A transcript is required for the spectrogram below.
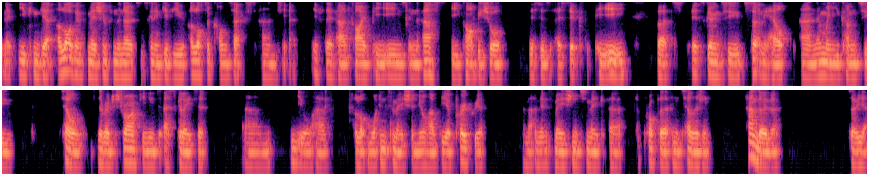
you, know, you can get a lot of information from the notes. It's going to give you a lot of context. And you know, if they've had five PEs in the past, you can't be sure this is a sixth PE but it's going to certainly help. And then when you come to tell the registrar if you need to escalate it, um, you'll have a lot more information. You'll have the appropriate amount of information to make a, a proper, intelligent handover. So yeah,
